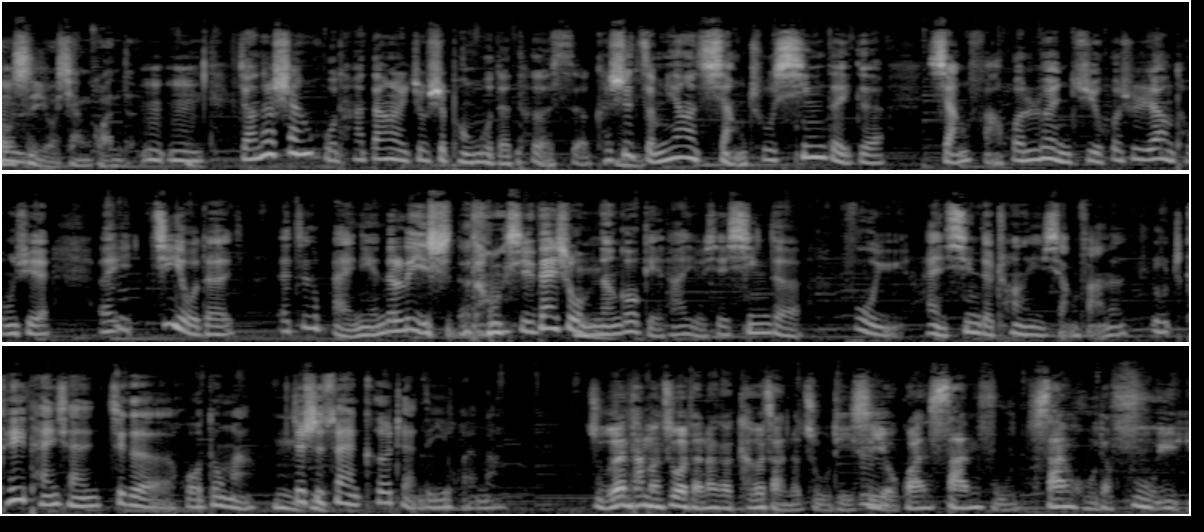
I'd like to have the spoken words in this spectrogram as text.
都是有相关的。嗯嗯，讲到珊瑚，它当然就是澎湖的特色。可是怎么样想出新的一个想法或论据，或是让同学哎既有的哎这个百年的历史的东西，但是我们能够给他有些新的赋予和新的创意想法呢？可以谈一下这个活动吗？这是算科展的一环吗？主任他们做的那个科展的主题是有关珊瑚珊瑚的富裕。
